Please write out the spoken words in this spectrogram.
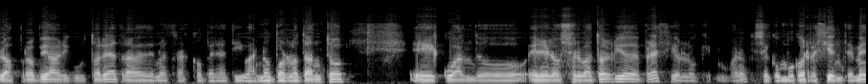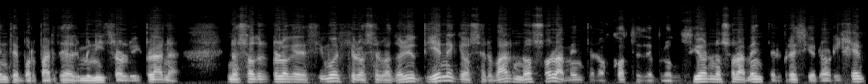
los propios agricultores a través de nuestras cooperativas. ¿no? Por lo tanto, eh, cuando en el Observatorio de Precios, lo que, bueno, que se convocó recientemente por parte del ministro Luis Plana, nosotros lo que decimos es que el observatorio tiene que observar no solamente los costes de producción, no solamente el precio en origen,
